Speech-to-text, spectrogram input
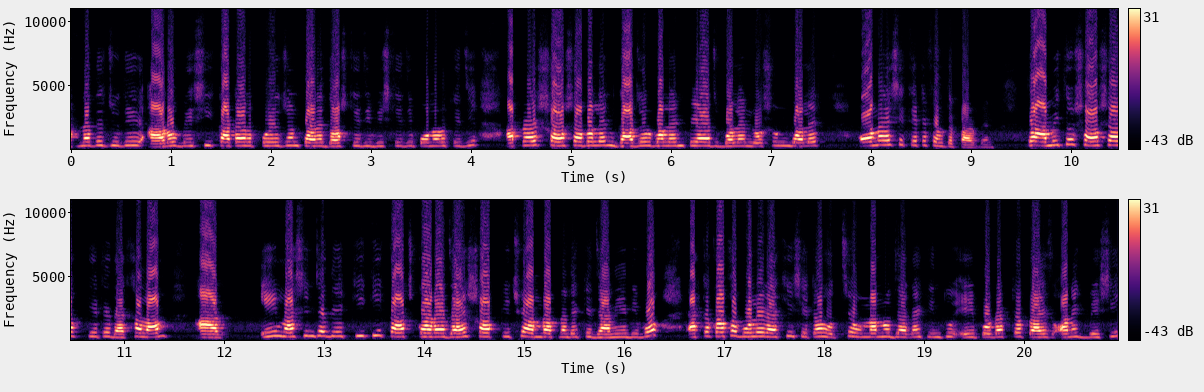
আপনাদের যদি আরও বেশি কাটার প্রয়োজন পড়ে, দশ কেজি, বিশ কেজি, পনেরো কেজি, আপনারা শসা বলেন, গাজর বলেন, পেঁয়াজ বলেন, রসুন বলেন, অনায়াসে কেটে ফেলতে পারবেন। তো আমি তো শসা কেটে দেখালাম, আর এই মেশিনটা দিয়ে কি কি কাজ করা যায় সবকিছু আমরা আপনাদেরকে জানিয়ে দিব। একটা কথা বলে রাখি, সেটা হচ্ছে অন্যান্য জায়গায় কিন্তু এই প্রোডাক্টটার প্রাইস অনেক বেশি,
